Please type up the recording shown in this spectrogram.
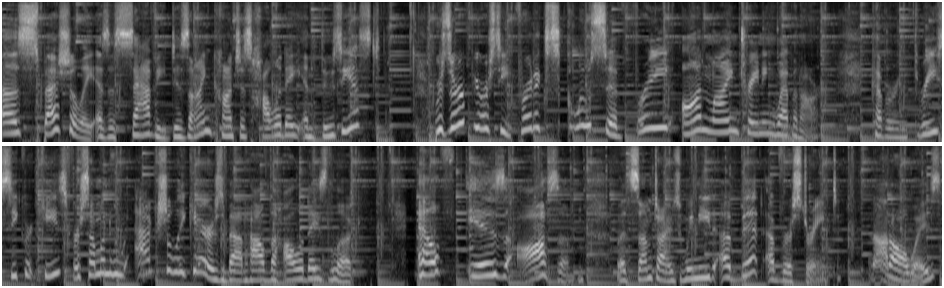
Especially as a savvy, design conscious holiday enthusiast? Reserve your seat for an exclusive free online training webinar covering three secret keys for someone who actually cares about how the holidays look. Elf is awesome, but sometimes we need a bit of restraint. Not always,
